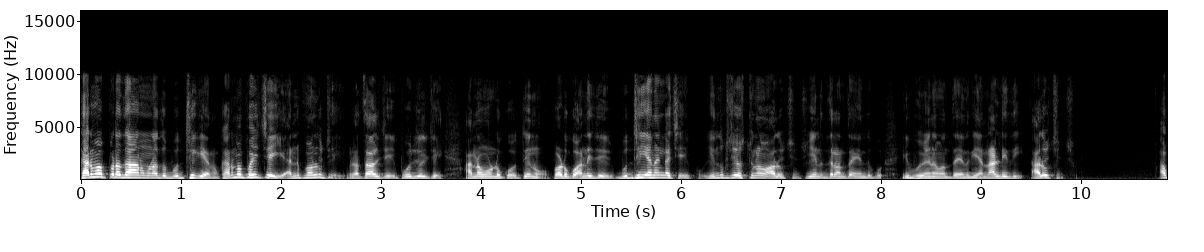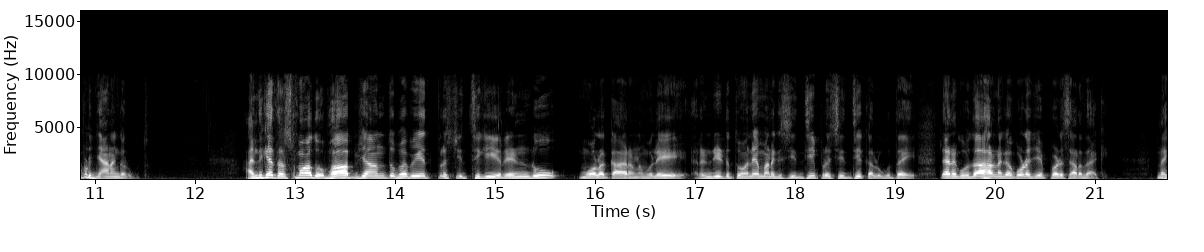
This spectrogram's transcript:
కర్మ ప్రధానం ఉన్నది బుద్ధిహీనం కర్మపై చేయి అన్ని పనులు చేయి. వ్రతాలు చేయి పూజలు చేయి. అన్నం వండుకో తిను పడుకో అన్ని చేయి. బుద్ధిహీనంగా చేయకు. ఎందుకు చేస్తున్నావు? ఆలోచించు. ఈ నిద్రంతా ఎందుకు? ఈ భోజనం అంతా ఎందుకు? ఎన్నాళ్ళు ఇది? ఆలోచించు. అప్పుడు జ్ఞానం కలుగుతుంది. అందుకే తస్మాత్ ఉభాభ్యాంతు భవేత్ ప్రసిద్ధికి రెండు మూల కారణములే. రెండిటితోనే మనకి సిద్ధి ప్రసిద్ధి కలుగుతాయి. దానికి ఉదాహరణగా కూడా చెప్పాడు సరదాకి. నా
